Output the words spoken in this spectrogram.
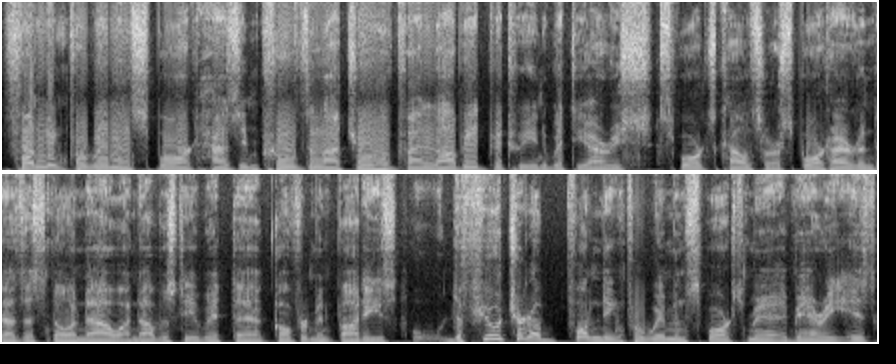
funding for women's sport has improved a lot. You have uh, lobbied between with the Irish Sports Council or Sport Ireland, as it's known now, and obviously with the government bodies. The future of funding for women's sports, Mary, is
